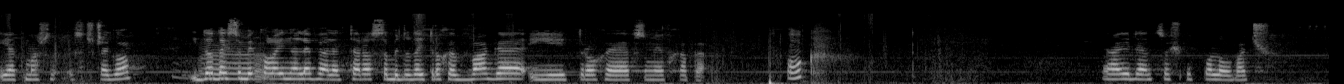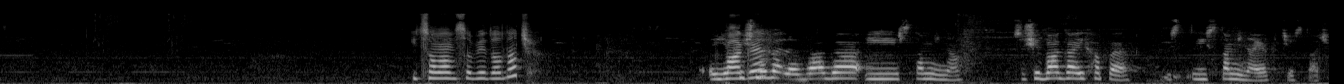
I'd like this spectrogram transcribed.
jak masz z czego. I dodaj sobie Mm. kolejne levele. Teraz sobie dodaj trochę wagę i trochę w sumie w HP. Ok. Ja idę coś upolować. I co mam sobie dodać? Jakieś Wagę? levele, waga i stamina. W sensie waga i HP. I, st- i stamina jak cię stać.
